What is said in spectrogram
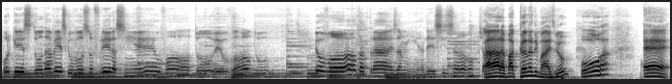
Porque se toda vez que eu vou sofrer assim eu volto, eu volto. Eu volto atrás da minha decisão. Cara, bacana demais, viu? Porra. É.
